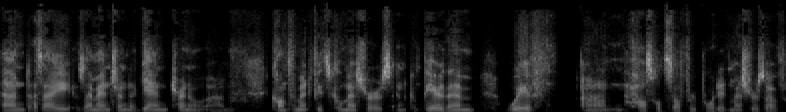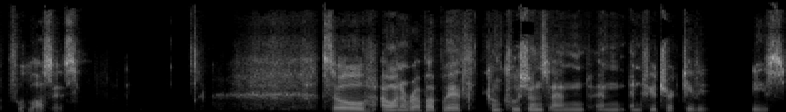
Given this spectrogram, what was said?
And as I as I mentioned, again, trying to um, complement physical measures and compare them with um, household self-reported measures of food losses. So I want to wrap up with conclusions and, and, and future activities.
